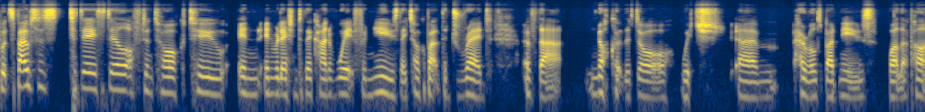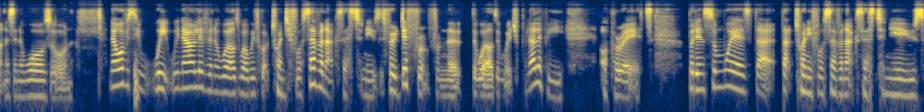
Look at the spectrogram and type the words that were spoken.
But spouses today still often talk to in in relation to their kind of wait for news. They talk about the dread of that knock at the door, which um, heralds bad news while their partner's in a war zone. Now, obviously, we, we now live in a world where we've got 24 7 access to news. It's very different from the, the world in which Penelope operates. But in some ways, that, that 24 7 access to news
